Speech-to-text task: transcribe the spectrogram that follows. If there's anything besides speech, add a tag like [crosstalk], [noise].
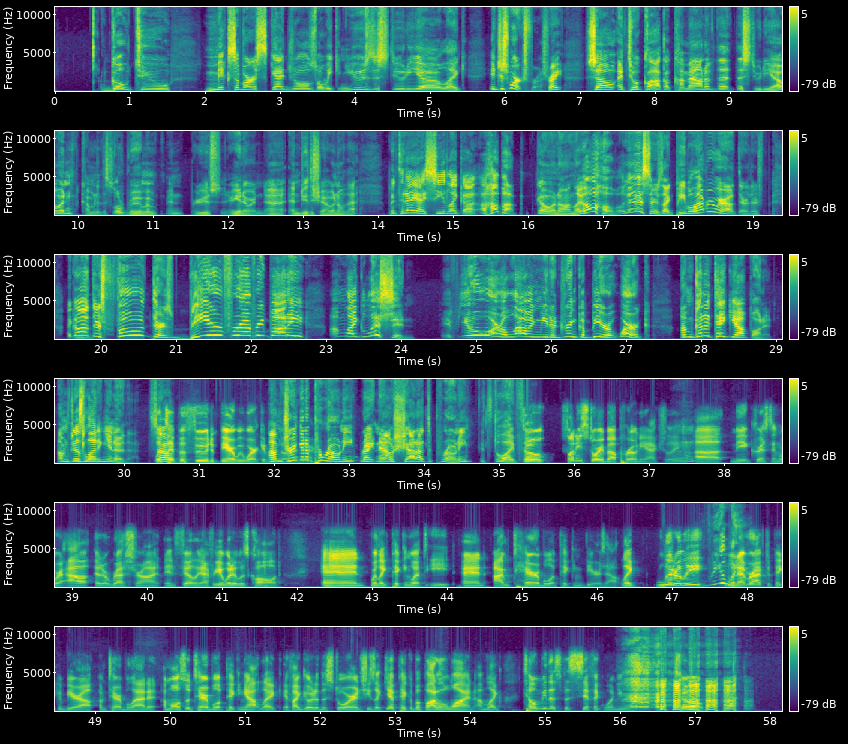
go-to mix of our schedules. While we can use the studio, like it just works for us, right? So at two o'clock, I'll come out of the the studio and come into this little room and, and produce, you know, and uh, and do the show and all that. But today I see like a, a hubbub going on. Like, oh, look at this. There's like people everywhere out there. There's I go out, there's food, there's beer for everybody. I'm like, listen, if you are allowing me to drink a beer at work, I'm gonna take you up on it. I'm just letting you know that. So what type of food and beer are we working with? I'm drinking a? Peroni right now. Shout out to Peroni. It's delightful. So funny story about Peroni actually. Mhm. Uh, me and Kristen were out at a restaurant in Philly. I forget what it was called, and we're like picking what to eat. And I'm terrible at picking beers out. Like literally, Really? whenever I have to pick a beer out, I'm terrible at it. I'm also terrible at picking out like if I go to the store and she's like, "Yeah, pick up a bottle of wine." I'm like, "Tell me the specific one you want." so- [laughs]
